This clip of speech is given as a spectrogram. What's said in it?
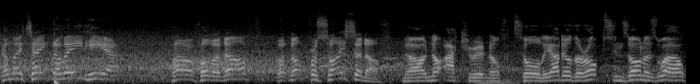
Can they take the lead here? Powerful enough, but not precise enough. No, not accurate enough at all. He had other options on as well.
